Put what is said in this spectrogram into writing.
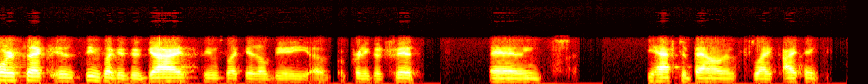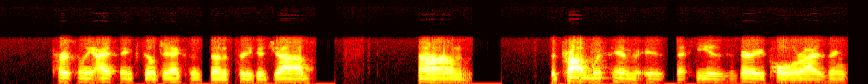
Hornacek is seems like a good guy. Seems like it'll be a, a pretty good fit, and you have to balance. Like I think, personally, I think Phil Jackson's done a pretty good job. Um, the problem with him is that he is very polarizing.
